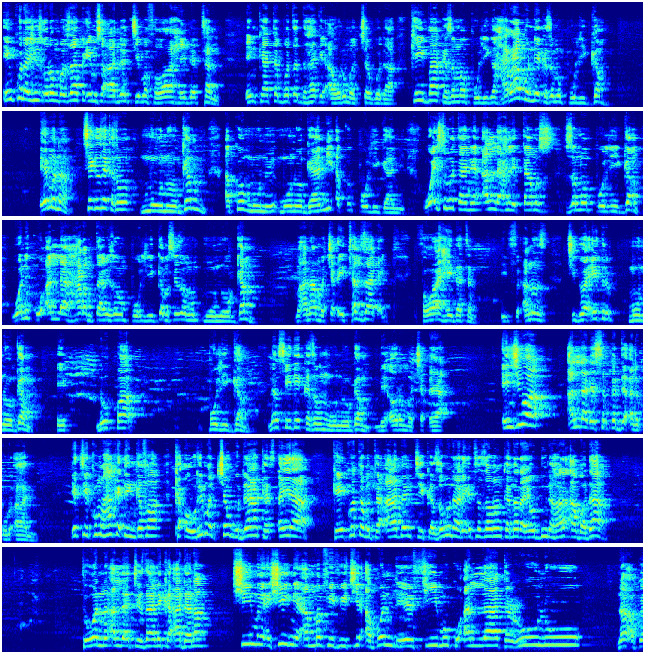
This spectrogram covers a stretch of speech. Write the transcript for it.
in kuna yin tsoron ba za ku yi musu adalci ba fawahidatan in ka tabbatar da haka a wurin mace guda kai ba ka zama polygam haramun ne ka zama polygam. Eh mana sai ka zai ka zama monogam. Akwai monogami akwai polygamy. Wai su mutane Allah halitta musu zama polygam. Wani ko Allah haramta mai zama polygam sai zama monogam. Ma'ana mace ɗai tal za ka yi. Fawahidatan a nan ci doit être monogam. Non pas polygam. Nan sai dai ka zama monogam mai auren mace ɗaya. In ji wa? Allah da sabkar da alkur'ani ya ce kuma haka ɗin gafa ka auri mace guda ka tsaya ka yi kwatanta adalci ka zauna da ita zaunanka na rayuwar duniya har abada. To wannan Allah ce zalika adana. Shi ne an mafifici abin da ya fi muku Allah ta rulu. Na akwai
